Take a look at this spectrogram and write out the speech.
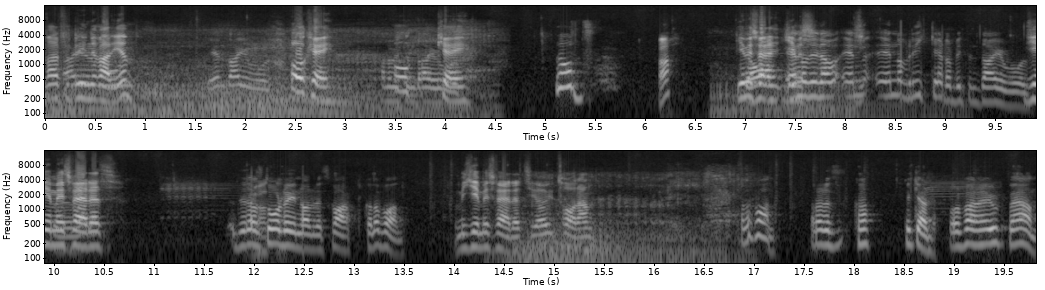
Varför varg brinner vargen? Det är en Direwolf. Okej, okej. Direwolf. Va? Ge mig Ja, svärdet, ge en, av dina, en, en av Rickard har blivit en Direwolf. ge mig Eh, svärdet. Det som står där inne alldeles svart. Kolla på han. Men ge mig svärdet, jag tar han. Kolla på han. han hade, kolla. Rickard, vad fan har jag gjort med han?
